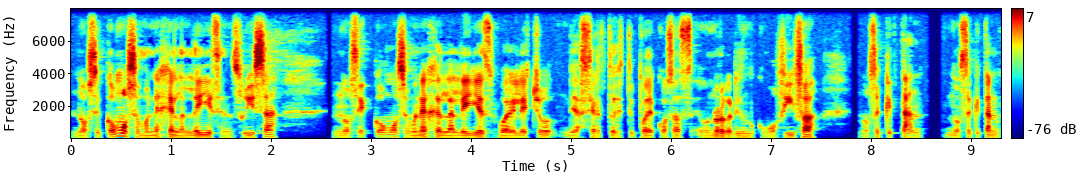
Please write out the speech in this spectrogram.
No sé cómo se manejan las leyes en Suiza. No sé cómo se manejan las leyes por el hecho de hacer todo este tipo de cosas en un organismo como FIFA. No sé qué tan, no sé qué tan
